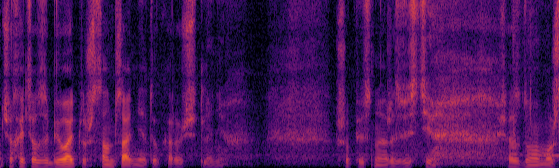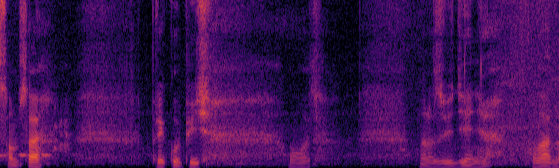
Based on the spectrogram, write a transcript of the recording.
Что хотел забивать, потому что самца нету, короче, для них. Чтоб весной развести. Сейчас думаю, может самца прикупить. Вот. На разведение. Ладно,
